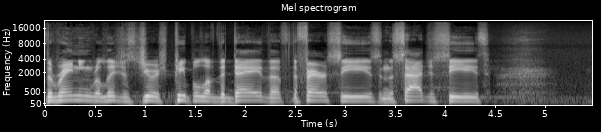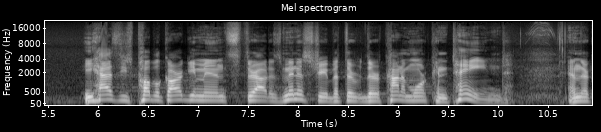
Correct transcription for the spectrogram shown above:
the reigning religious Jewish people of the day, the, the Pharisees and the Sadducees. He has these public arguments throughout his ministry, but they're, they're kind of more contained. And they're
